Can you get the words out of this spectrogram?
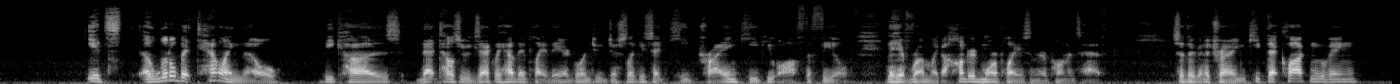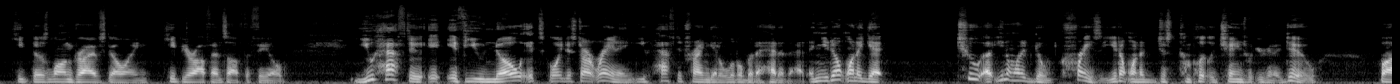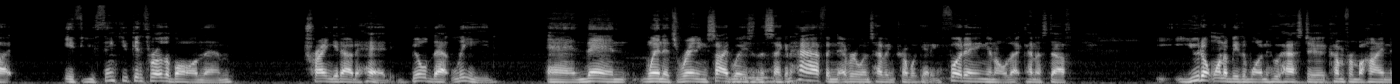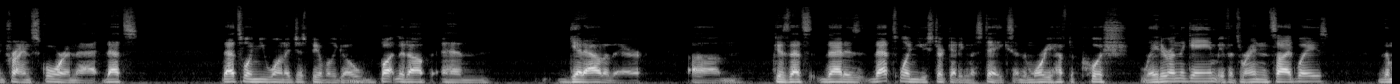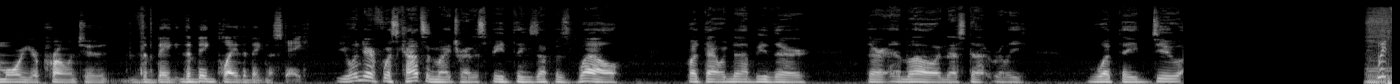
it's a little bit telling though because that tells you exactly how they play. They are going to, just like you said, keep try and keep you off the field. They have run like a hundred more plays than their opponents have. So they're going to try and keep that clock moving, keep those long drives going, keep your offense off the field. You have to, if you know it's going to start raining, you have to try and get a little bit ahead of that. And you don't want to get too, uh, you don't want to go crazy. You don't want to just completely change what you're going to do. But if you think you can throw the ball on them, try and get out ahead, build that lead, and then when it's raining sideways in the second half and everyone's having trouble getting footing and all that kind of stuff, you don't want to be the one who has to come from behind and try and score in that. That's that's when you want to just be able to go button it up and get out of there. Um, because that's that is that's when you start getting mistakes, and the more you have to push later in the game, if it's raining sideways, the more you're prone to the big the big play, the big mistake. You wonder if Wisconsin might try to speed things up as well, but that would not be their their mo, and that's not really what they do.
